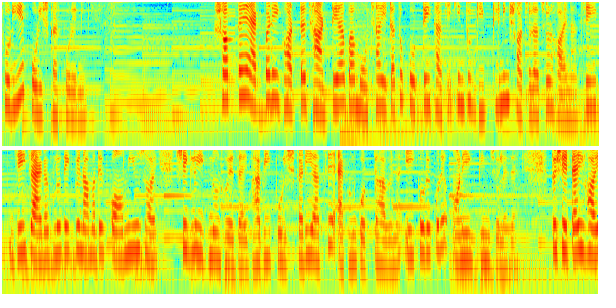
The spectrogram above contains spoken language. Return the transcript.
সরিয়ে পরিষ্কার করে নিই। সপ্তাহে একবার এই ঘরটা ঝাঁট দেওয়া বা মোছা এটা তো করতেই থাকি, কিন্তু ডিপ ক্লিনিং সচরাচর হয় না। যেই যেই জায়গাগুলো দেখবেন আমাদের কম ইউজ হয়, সেগুলো ইগনোর হয়ে যায়। ভাবি পরিষ্কারই আছে, এখন করতে হবে না। এই করে করে অনেক দিন চলে যায়। তো সেটাই হয়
